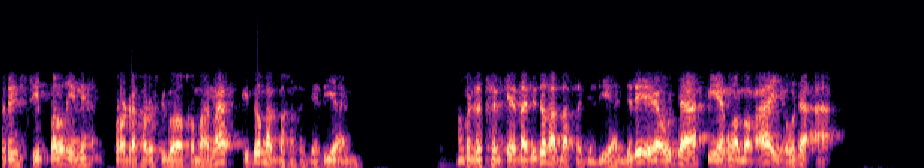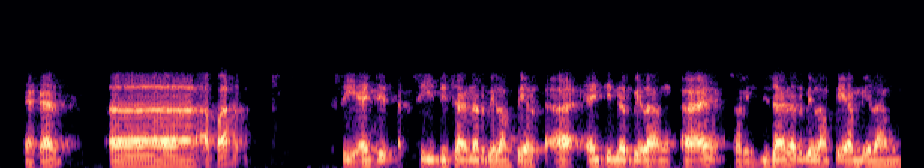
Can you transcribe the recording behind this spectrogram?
prinsipal ini produk harus dibawa ke mana itu nggak bakal kejadian conversation kayak tadi itu nggak bakal kejadian jadi ya udah PM ngomong A ya udah A ya kan uh, apa si si desainer bilang uh, engineer bilang eh sorry desainer bilang PM bilang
